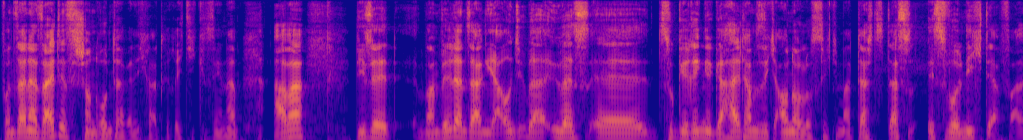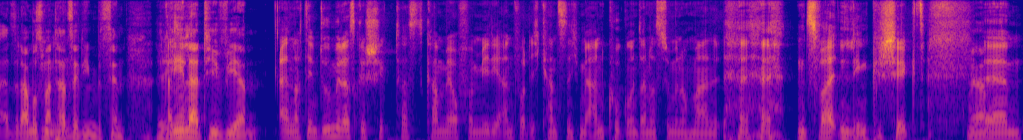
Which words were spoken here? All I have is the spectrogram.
Von seiner Seite ist es schon runter, wenn ich gerade richtig gesehen habe. Aber diese, man will dann sagen, ja, und über das äh, zu geringe Gehalt haben sie sich auch noch lustig gemacht. Das, das ist wohl nicht der Fall. Also da muss man mhm. tatsächlich ein bisschen also, relativieren. Also nachdem du mir das geschickt hast, kam mir auch von mir die Antwort, ich kann es nicht mehr angucken und dann hast du mir nochmal einen zweiten Link geschickt. Ja. Ähm,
